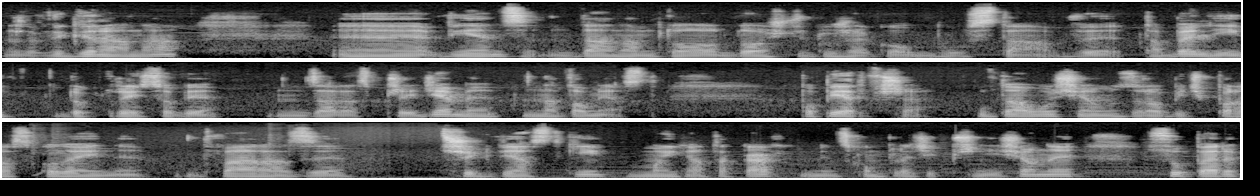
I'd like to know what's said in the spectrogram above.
że wygrana, e, więc da nam to dość dużego boosta w tabeli, do której sobie zaraz przejdziemy. Natomiast po pierwsze, udało się zrobić po raz kolejny dwa razy trzy gwiazdki w moich atakach, więc komplecik przyniesiony. Super.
